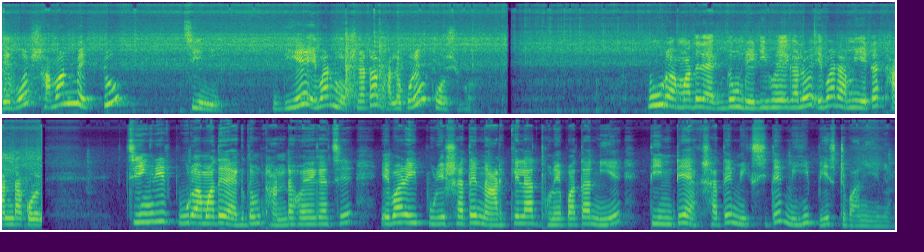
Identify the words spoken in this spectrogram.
দেব সামান্য একটু চিনি। দিয়ে এবার মশলাটা ভালো করে কষবো। পুর আমাদের একদম রেডি হয়ে গেল। এবার আমি এটা ঠান্ডা করে চিংড়ির পুর আমাদের একদম ঠান্ডা হয়ে গেছে। এবার এই পুরের সাথে নারকেল আর ধনেপাতা নিয়ে তিনটে একসাথে মিক্সিতে মিহি পেস্ট বানিয়ে নেব।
